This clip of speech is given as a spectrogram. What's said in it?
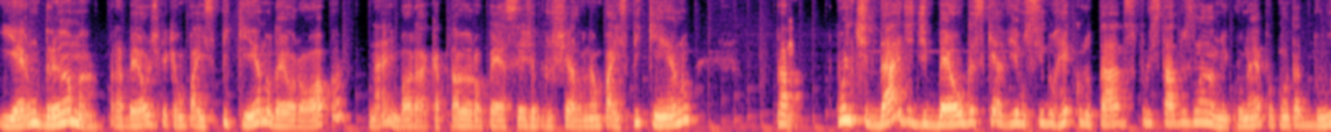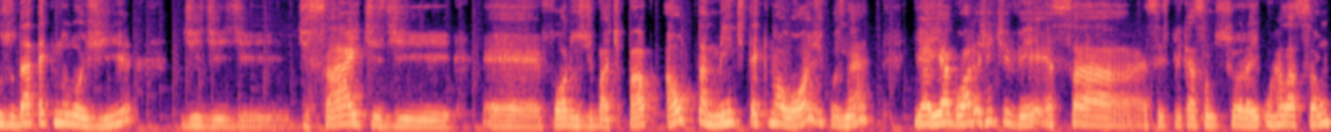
e era um drama para a Bélgica, que é um país pequeno da Europa, né? embora a capital europeia seja Bruxelas, é um país pequeno, para quantidade de belgas que haviam sido recrutados para o Estado Islâmico, né? por conta do uso da tecnologia, de, de, de, de sites, de é, fóruns de bate-papo altamente tecnológicos, né? E aí agora a gente vê essa, essa explicação do senhor aí com relação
